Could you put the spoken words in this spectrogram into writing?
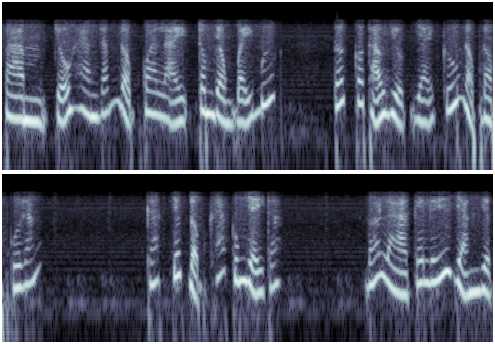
Phàm chỗ hang rắn độc qua lại trong vòng 7 bước, tất có thảo dược giải cứu nọc độc của rắn. Các chất độc khác cũng vậy cả. Đó là cái lý dạng vật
